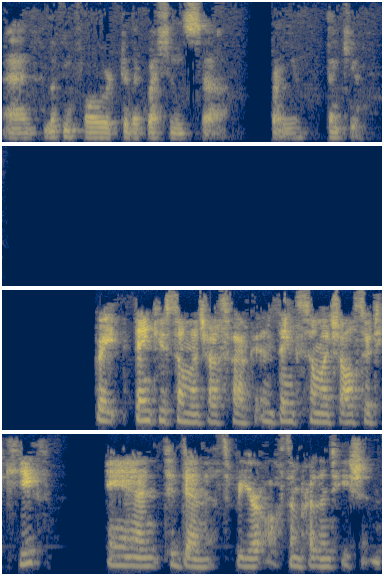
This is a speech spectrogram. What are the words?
and looking forward to the questions from you. Thank you. Great. Thank you so much, Ashfaq. And thanks so much also to Keith and to Dennis for your awesome presentations.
